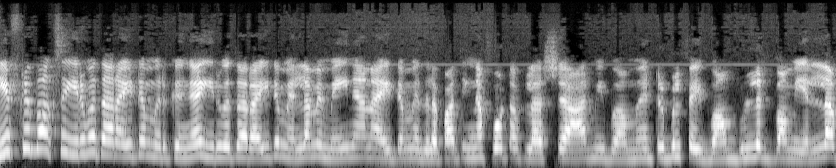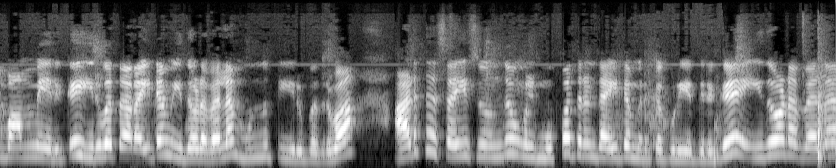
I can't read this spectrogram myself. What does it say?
கிஃப்ட் பாக்ஸ் இருபத்தாறு ஐட்டம் இருக்குங்க. இருபத்தாறு ஐட்டம் எல்லாமே மெயினான ஐட்டம் இதுல பாத்தீங்கன்னா photo flash army bomb triple five bomb bullet bomb எல்லா பாம்புமே இருக்கு. இருபத்தாறு ஐட்டம் இதோட விலை முன்னூத்தி இருபது ரூபா. அடுத்த சைஸ் வந்து உங்களுக்கு முப்பத்தி ரெண்டு ஐட்டம் இருக்கக்கூடியது இருக்கு. இதோட விலை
